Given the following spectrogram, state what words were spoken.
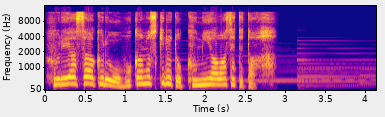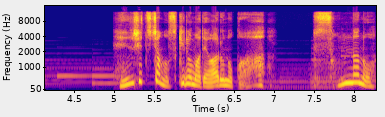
フレアサークルを他のスキルと組み合わせてた。変質者のスキルまであるのか？そんなの、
